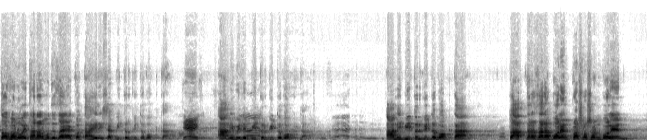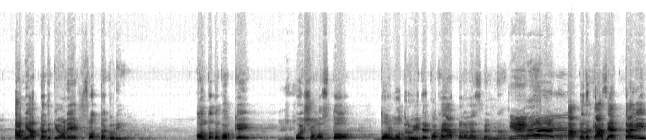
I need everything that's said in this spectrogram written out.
তখন ওই থানার মধ্যে যায় এক তাহির হিসাব বিতর্কিত বক্তা। আমি বলে বিতর্কিত বক্তা। আমি বিতর্কিত বক্তা। তো আপনারা যারা বলেন প্রশাসন বলেন আমি আপনাদেরকে অনেক শ্রদ্ধা করি। অন্তত পক্ষে ওই সমস্ত ধর্মদ্রোহীদের কথায় আপনারা নাচবেন না। আপনাদের কাছে একটাই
